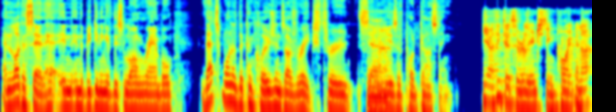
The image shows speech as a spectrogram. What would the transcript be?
And like I said in, in the beginning of this long ramble, that's one of the conclusions I've reached through seven yeah. years of podcasting. Yeah, I think that's a really interesting point. And I,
